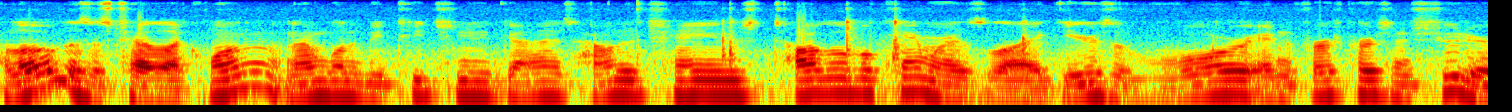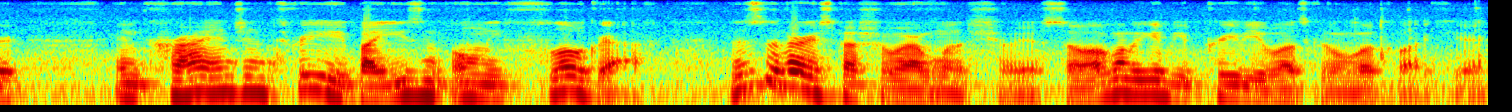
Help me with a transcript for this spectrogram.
Hello, this is CHADALAK1, and I'm going to be teaching you guys how to change toggleable cameras like Gears of War and first-person shooter in CryEngine 3 by using only FlowGraph. This is a very special way I'm going to show you, so I'm going to give you a preview of what it's going to look like here.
